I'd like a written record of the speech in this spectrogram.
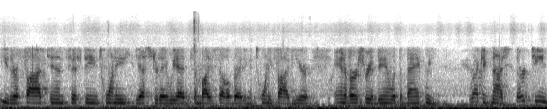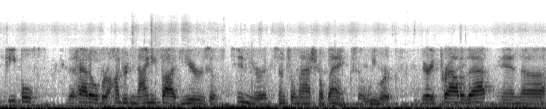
either a 5, 10, 15, 20. Yesterday we had somebody celebrating a 25 year anniversary of being with the bank. We recognized 13 people that had over 195 years of tenure at Central National Bank. So we were very proud of that, and uh,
